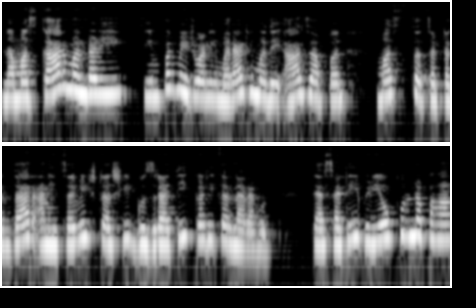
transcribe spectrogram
नमस्कार मंडळी सिंपल मेजवानी मराठीमध्ये आज आपण मस्त चटकदार आणि चविष्ट अशी गुजराती कढी करणार आहोत. त्यासाठी व्हिडिओ पूर्ण पहा.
